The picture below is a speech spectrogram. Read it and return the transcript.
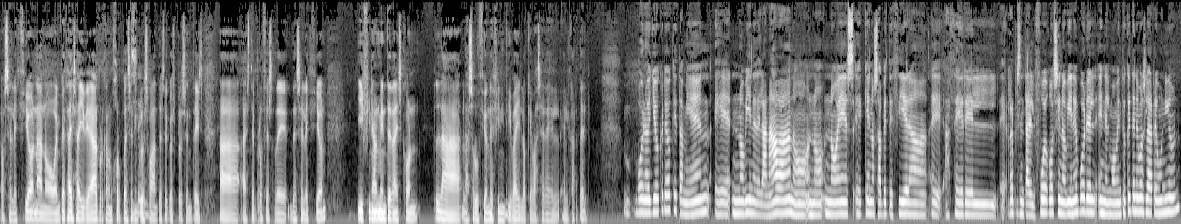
os seleccionan o empezáis a idear, porque a lo mejor puede ser incluso antes de que os presentéis a, este proceso de, selección y finalmente dais con la, solución definitiva y lo que va a ser el cartel. Bueno, yo creo que también eh, no viene de la nada, no, no, no es eh, que nos apeteciera eh, hacer el representar el fuego, sino viene por el, en el momento que tenemos la reunión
